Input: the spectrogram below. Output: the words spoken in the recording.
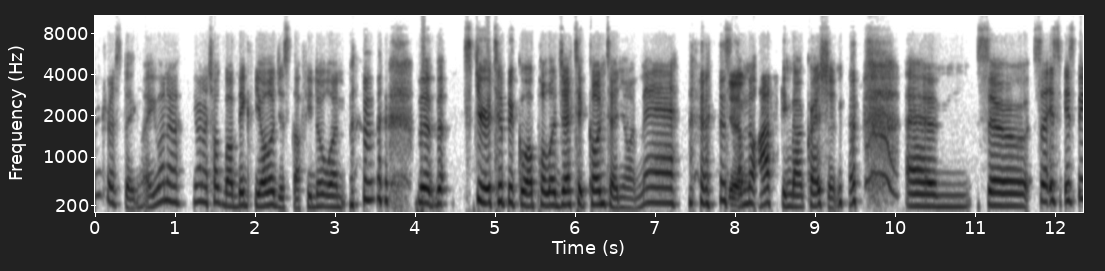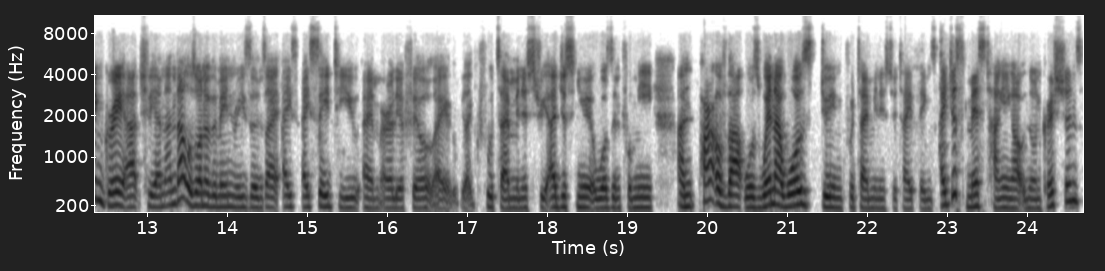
interesting. Like you wanna you wanna talk about big theology stuff. You don't want the, the stereotypical apologetic content. You're like, meh. yeah. I'm not asking that question. um, so so it's it's been great actually, and, and that was one of the main reasons I I, I said to you um earlier, Phil, like like full time ministry. I just knew it wasn't for me, and part of that was when I was doing full time ministry type things. I just missed hanging out with non Christians,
